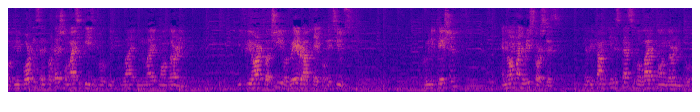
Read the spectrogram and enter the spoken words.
of the importance and potential of ICTs in lifelong learning if we are to achieve a greater uptake of its use. Communication and online resources have become indispensable lifelong learning tools.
